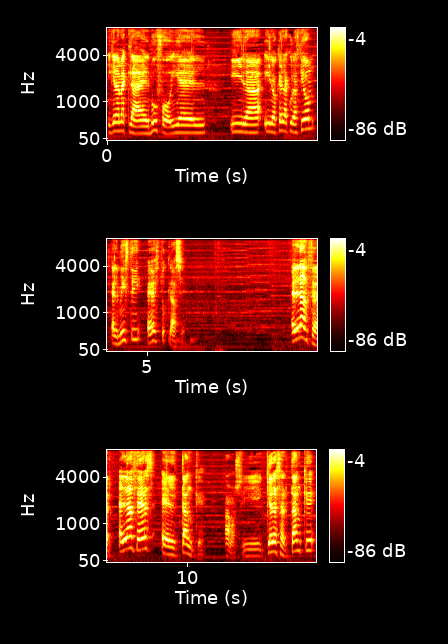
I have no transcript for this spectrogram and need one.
y quiere mezclar el bufo y el y la y lo que es la curación, el Misty es tu clase. El Lancer. El Lancer es el tanque. Vamos, si quieres el tanque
